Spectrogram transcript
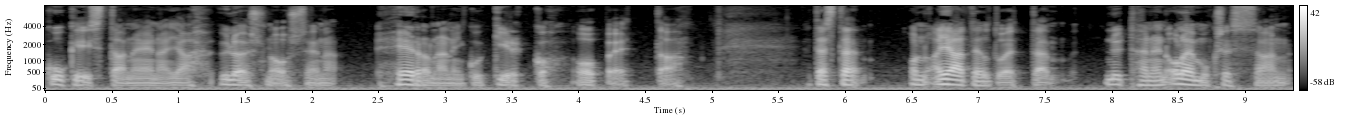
kukistaneena ja ylösnouseena Herrana, niin kuin kirkko opettaa. Ja tästä on ajateltu, että nyt hänen olemuksessaan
